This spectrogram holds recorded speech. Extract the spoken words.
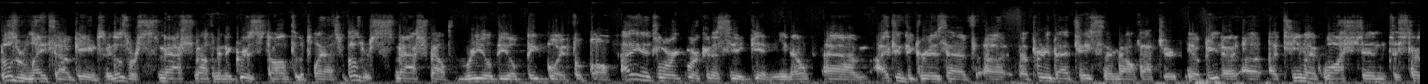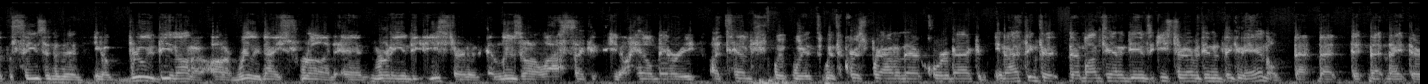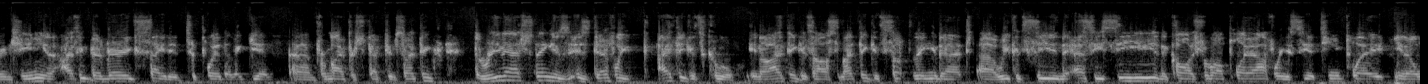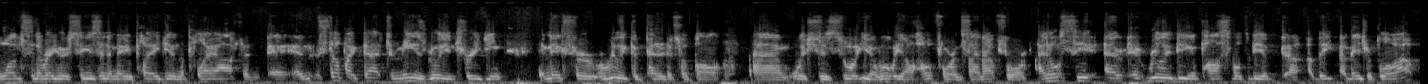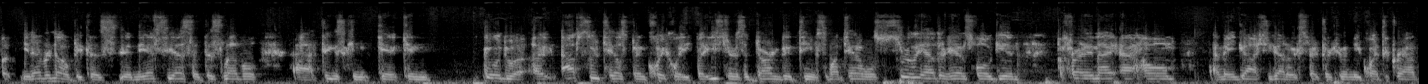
those were lights out games. I mean, those were smash mouth. I mean, the Grizz stomped to the playoffs, but those were smash mouth, real deal, big boy football. I think that's what we're, we're going to see again. You know, um, I think the Grizz have uh, a pretty bad taste in their mouth after you know beating a, a, a, team like Washington to start the season, and then you know really being on a on a really nice run and running into Eastern and, and losing on a last second you know hail mary attempt with with, with Chris Brown in there quarterback. And, you know, I think that, that Montana gave Eastern everything that they could handle that that that night there in Cheney, and I think they're very excited to play them again um, from my perspective. So I think the rematch thing is, is definitely, I think it's cool. You know, I think it's awesome. I think it's something that uh, we could see in the SEC, in the college football playoff, where you see a team play, you know, once in the regular season and maybe play again in the playoff. And, and stuff like that to me is really intriguing. It makes for really competitive football, um, which is, you know, what we all hope for and sign up for. I don't see it really being impossible to be a, a, big, a major blowout, but you never know because in the FCS at this level, uh, things can, can, can go into an absolute tailspin quickly. But Eastern is a darn good team, so Montana will surely have their hands full again. A Friday night at home. I mean, gosh, you got to expect they're going to be quite the crowd.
